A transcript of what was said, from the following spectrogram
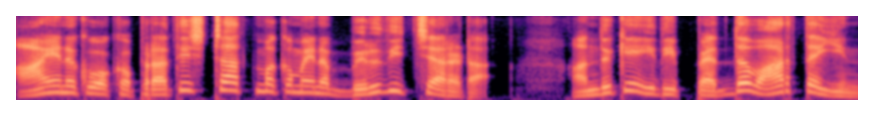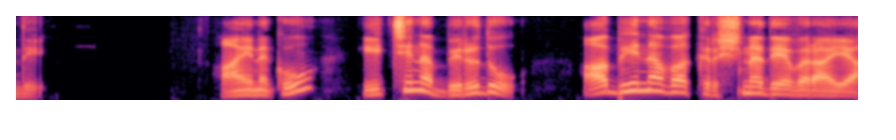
ఆయనకు ఒక ప్రతిష్టాత్మకమైన బిరుదిచ్చారట. అందుకే ఇది పెద్ద వార్తయ్యింది. ఆయనకు ఇచ్చిన బిరుదు అభినవ కృష్ణదేవరాయ.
